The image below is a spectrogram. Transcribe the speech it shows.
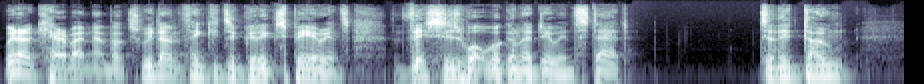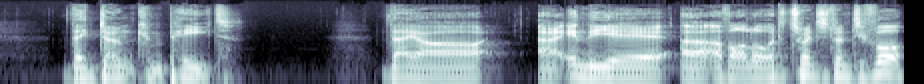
We don't care about netbooks. We don't think it's a good experience. This is what we're going to do instead. So they don't, they don't compete. They are, uh, in the year uh, of our Lord 2024,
